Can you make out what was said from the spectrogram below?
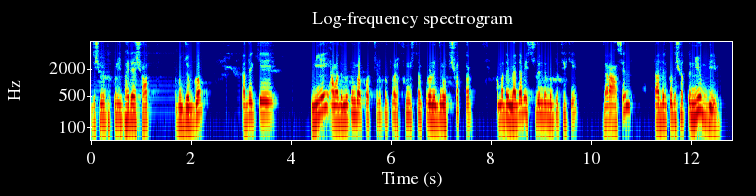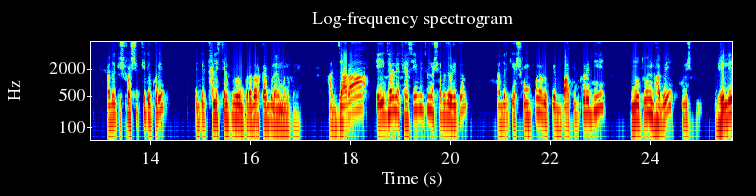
যে সমস্ত পুলিশ বাহিনীরা সৎ এবং যোগ্য, তাদেরকে নিয়েই আমাদের নতুন বা পথ চালু করতে পারে শূন্যস্থান পূরণের জন্য অতি সত্বর আমাদের মেধাবী স্টুডেন্টদের মধ্য থেকে যারা আছেন, তাদেরকে অতি সত্বর নিয়োগ দিয়ে তাদেরকে প্রশিক্ষিত করে এদের খালি স্থান পূরণ করা দরকার বলে আমি মনে করি। আর যারা এই ধরনের ফ্যাসিভিজনের সাথে জড়িত, তাদেরকে সম্পূর্ণরূপে বাতিল করে দিয়ে নতুনভাবে পুলিশ ঢেলে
